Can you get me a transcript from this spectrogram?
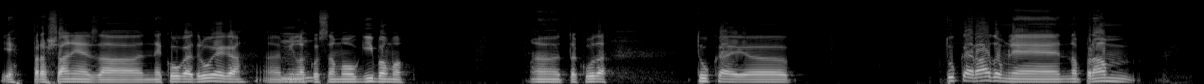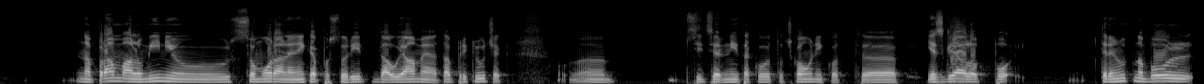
je vprašanje za nekoga drugega, uh, mi mm -hmm. lahko samo ugibamo. Uh, tako da tukaj. Uh, tukaj radomlje, napram, napram aluminiju, so morali nekaj postoriti, da ujamejo ta priključek. Uh, sicer ni tako točkovni, kot uh, je zgledalo, po, trenutno bolj,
